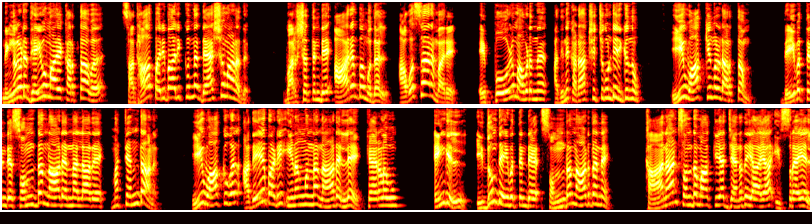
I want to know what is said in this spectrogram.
നിങ്ങളുടെ ദൈവമായ കർത്താവ് സദാ പരിപാലിക്കുന്ന ദേശമാണത്. വർഷത്തിന്റെ ആരംഭം മുതൽ അവസാനം വരെ എപ്പോഴും അവിടുന്ന് അതിനെ കടാക്ഷിച്ചുകൊണ്ടിരിക്കുന്നു. ഈ വാക്യങ്ങളുടെ അർത്ഥം ദൈവത്തിന്റെ സ്വന്തം നാട് എന്നല്ലാതെ മറ്റെന്താണ്? ഈ വാക്കുകൾ അതേപടി ഇണങ്ങുന്ന നാടല്ലേ കേരളവും? എങ്കിൽ ഇതും ദൈവത്തിന്റെ സ്വന്തം നാട് തന്നെ. കാനാൻ സ്വന്തമാക്കിയ ജനതയായ ഇസ്രായേൽ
